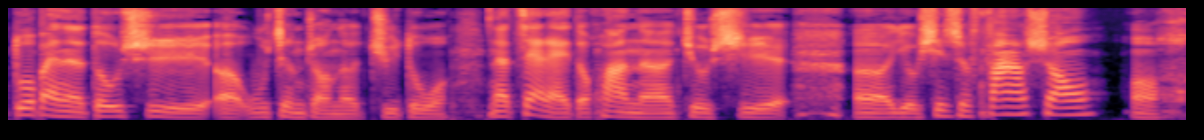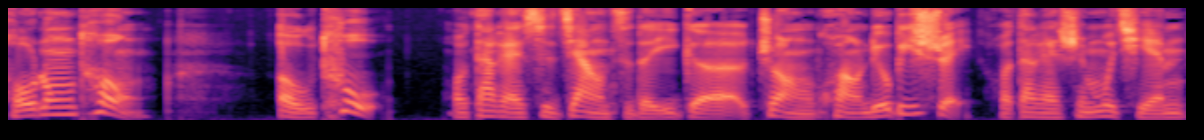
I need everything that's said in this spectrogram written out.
多半呢都是呃无症状的居多。那再来的话呢，就是呃有些是发烧哦、喉咙痛、呕吐。哦，大概是这样子的一个状况，流鼻水。哦，大概是目前，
